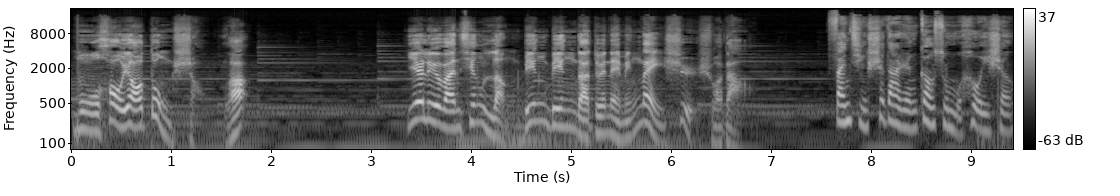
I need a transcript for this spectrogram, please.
母后要动手了。耶律婉清冷冰冰地对那名内侍说道：“烦请侍大人告诉母后一声，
